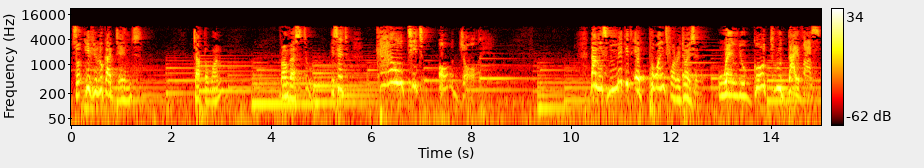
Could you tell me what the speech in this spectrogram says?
So if you look at James chapter 1 from verse 2, he said, Count it all joy. That means make it a point for rejoicing when you go through diverse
